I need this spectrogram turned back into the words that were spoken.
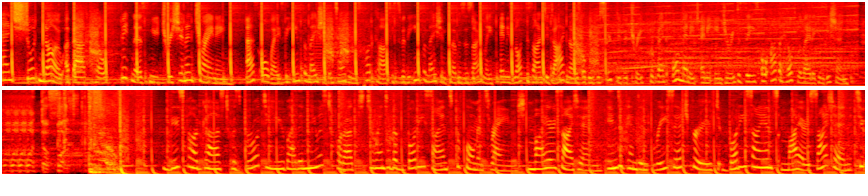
and should know about health, fitness, nutrition, and training. As always, the information contained in this podcast is for the information purposes only and is not designed to diagnose or be prescriptive to treat, prevent, or manage any injury, disease, or other health related condition. This podcast was brought to you by the newest product to enter the body science performance range, Myocytin. Independent research proved body science Myocytin to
